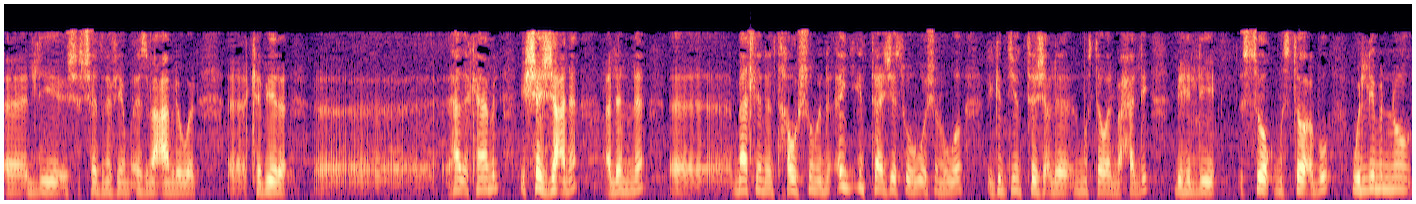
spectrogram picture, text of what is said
اللي شهدنا فيهم أزمة عام الأول كبيرة هذا كامل يشجعنا على أن ما تلين نتخوشوا من إنتاج يسوى هو شنو هو قد ينتج على المستوى المحلي به اللي السوق مستوعبه واللي منه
